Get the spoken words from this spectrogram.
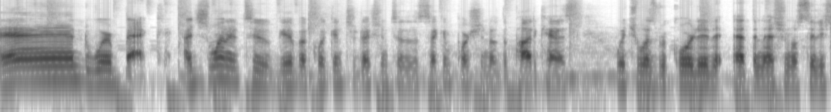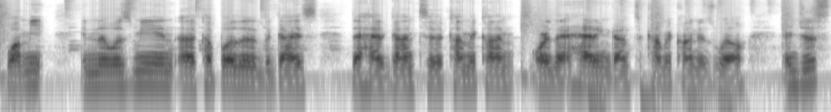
And we're back. I just wanted to give a quick introduction to the second portion of the podcast, which was recorded at the National City Swap Meet. And it was me and a couple other the guys that had gone to Comic Con or that hadn't gone to Comic Con as well. And just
